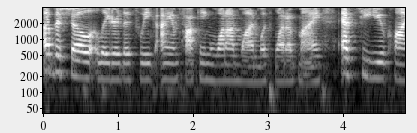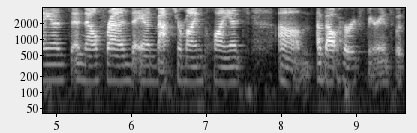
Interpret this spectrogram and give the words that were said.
of the show later this week. I am talking one on one with one of my STU clients and now friend and mastermind client. Um, about her experience with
